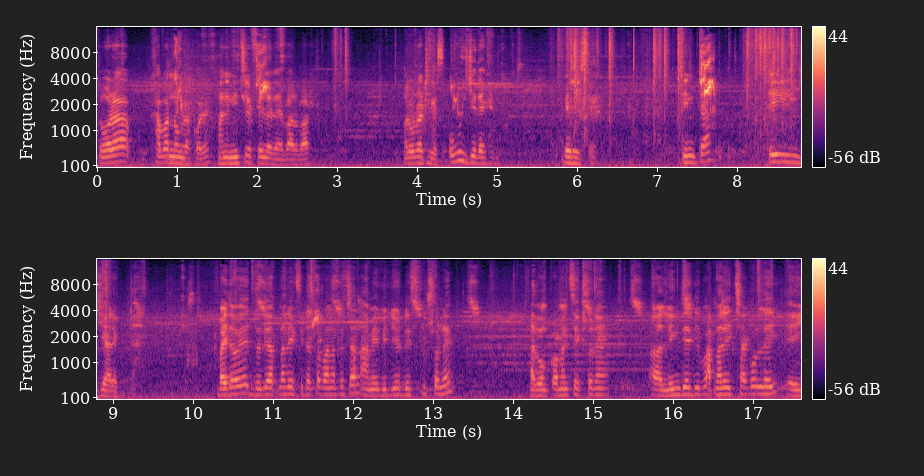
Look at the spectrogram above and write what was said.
তো ওরা খাবার নোংরা করে মানে নিচে ফেলে দেয় বারবার। আর ওরা ঠিক আছে। ওই যে দেখেন, বের হয়েছে তিনটা, এই যে আরেকটা। বাই দ্য ওয়ে যদি আপনারা এই ফিডারটা বানাতে চান, আমি ভিডিও ডিসক্রিপশনে এবং কমেন্ট সেকশনে লিঙ্ক দিয়ে দিব। আপনারা ইচ্ছা করলেই এই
